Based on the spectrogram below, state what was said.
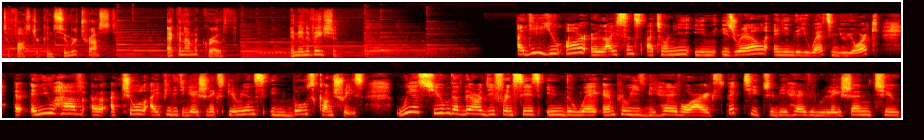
to foster consumer trust, economic growth, and innovation. Adi, you are a licensed attorney in Israel and in the US, in New York, uh, and you have uh, actual IP litigation experience in both countries. We assume that there are differences in the way employees behave or are expected to behave in relation to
